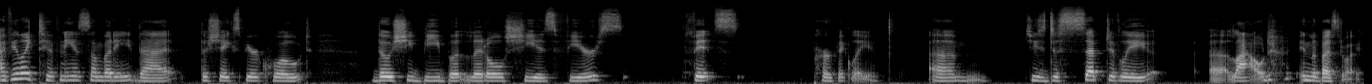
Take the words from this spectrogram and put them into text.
I feel like Tiffany is somebody that the Shakespeare quote, though she be but little, she is fierce, fits perfectly. Um, she's deceptively uh, loud in the best way.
